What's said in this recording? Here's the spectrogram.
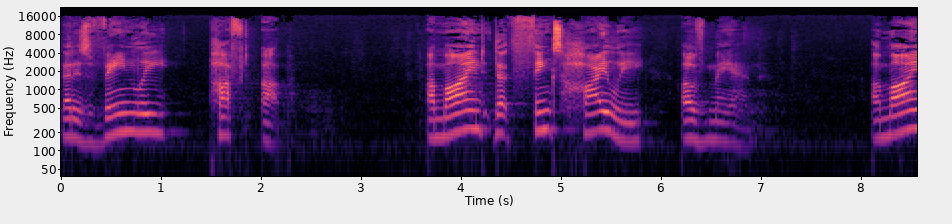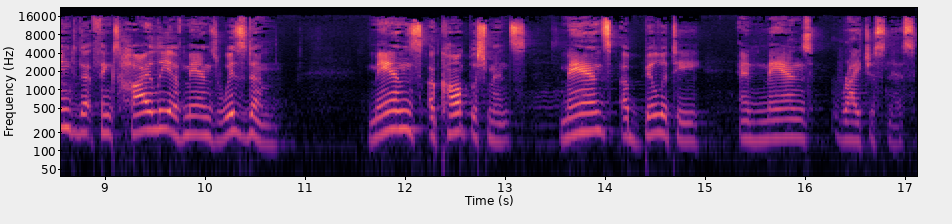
that is vainly puffed up, a mind that thinks highly of man, a mind that thinks highly of man's wisdom man's accomplishments, man's ability, and man's righteousness.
